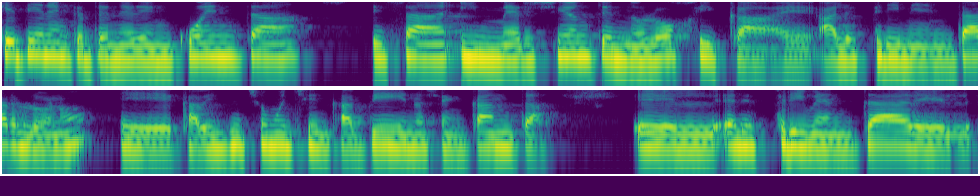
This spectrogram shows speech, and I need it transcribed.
qué tienen que tener en cuenta, esa inmersión tecnológica eh, al experimentarlo, ¿no? Eh, que habéis hecho mucho hincapié y nos encanta, el, experimentar, el,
